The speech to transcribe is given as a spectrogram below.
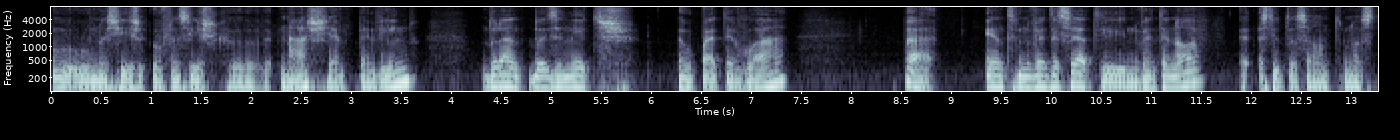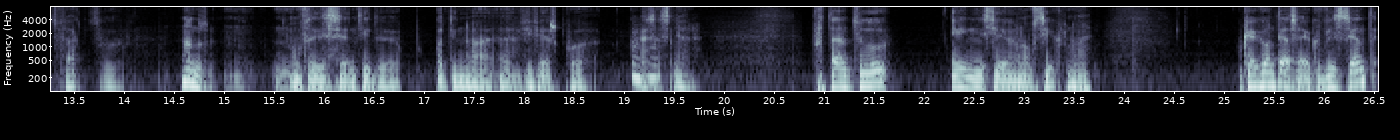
o, o, Narciso- o Francisco nasce, é muito bem-vindo. Durante dois anitos, o pai esteve lá. Pá, entre 97 e 99, a- situação tornou-se de facto. Não, não fazia sentido eu continuar a viver com, a- com essa senhora. Portanto, eu iniciei um novo ciclo, não é? O que acontece é que o Vicente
